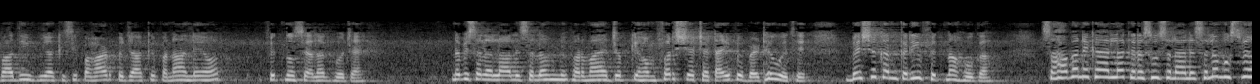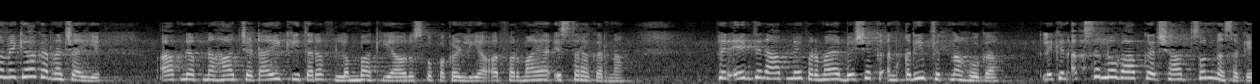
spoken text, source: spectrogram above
وادی یا کسی پہاڑ پہ جا کے پناہ لیں اور فتنوں سے الگ ہو جائیں۔ نبی صلی اللہ علیہ وسلم نے فرمایا، جبکہ ہم فرش یا چٹائی پہ بیٹھے ہوئے تھے، بے شک ان قریب فتنا ہوگا۔ صحابہ نے کہا، اللہ کے رسول صلی اللہ علیہ وسلم، اس میں ہمیں کیا کرنا چاہیے؟ آپ نے اپنا ہاتھ چٹائی کی طرف لمبا کیا اور اس کو پکڑ لیا اور فرمایا، اس طرح کرنا۔ پھر ایک دن آپ نے فرمایا، بے شک ان قریب فتنا ہوگا، لیکن اکثر لوگ آپ کا ارشاد سن نہ سکے۔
